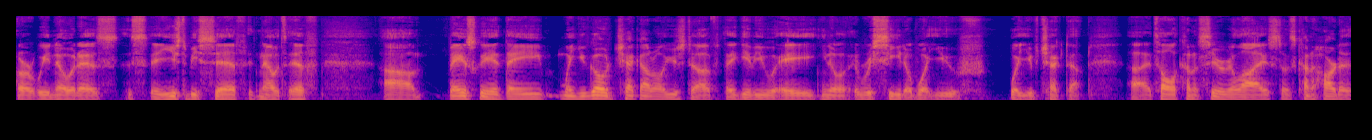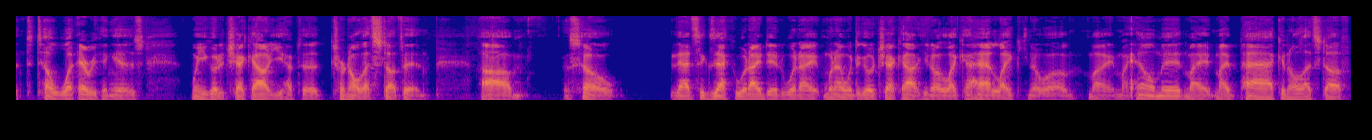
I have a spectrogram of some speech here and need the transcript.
Or we know it as it used to be SIF, now it's IF. Um, basically they when you go check out all your stuff, they give you a you know a receipt of what you've what you've checked out. Uh, it's all kind of serialized, so it's kind of hard to, to, tell what everything is. When you go to check out, you have to turn all that stuff in. Um, so that's exactly what I did when I when I went to go check out. You know, like I had like you know uh, my my helmet, my my pack, and all that stuff.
